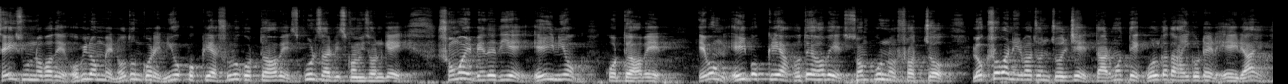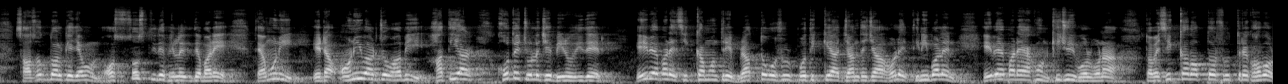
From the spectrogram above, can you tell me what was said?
সেই শূন্যপদে অবিলম্বে নতুন করে নিয়োগ প্রক্রিয়া শুরু করতে হবে স্কুল সার্ভিস কমিশনকে। সময় বেঁধে দিয়ে এই নিয়োগ করতে হবে এবং এই প্রক্রিয়া হতে হবে সম্পূর্ণ স্বচ্ছ। লোকসভা নির্বাচন চলছে, তার মধ্যে কলকাতা হাইকোর্টের এই রায়। শাসক দলকে যেমন অস্বস্তিতে ফেলে দিতে পারে তেমনই এটা অনিবার্যভাবেই হাতিয়ার হতে চলেছে বিরোধীদের। এই ব্যাপারে শিক্ষামন্ত্রী ব্রাত্য বসুর প্রতিক্রিয়া জানতে চাওয়া হলে তিনি বলেন, এ ব্যাপারে এখন কিছুই বলব না। তবে শিক্ষা দপ্তর সূত্রে খবর,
